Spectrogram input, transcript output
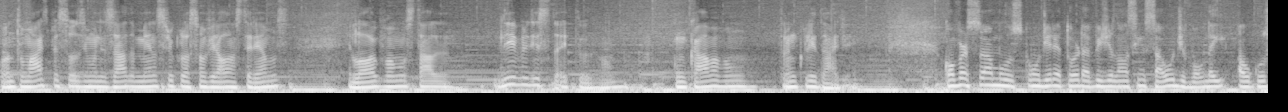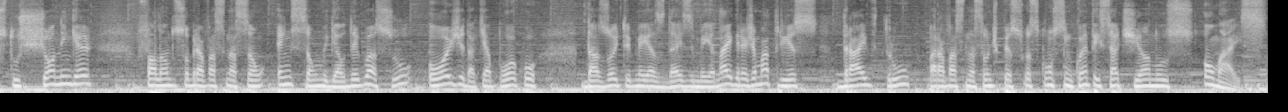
Quanto mais pessoas imunizadas, menos circulação viral nós teremos. E logo vamos estar livre disso daí tudo. Vamos, com calma, vamos tranquilidade. Conversamos com o diretor da Vigilância em Saúde, Volney Augusto Schoninger, falando sobre a vacinação em São Miguel do Iguaçu. Hoje, daqui a pouco, das 8h30 às 10h30 na Igreja Matriz, drive-thru para vacinação de pessoas com 57 anos ou mais.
